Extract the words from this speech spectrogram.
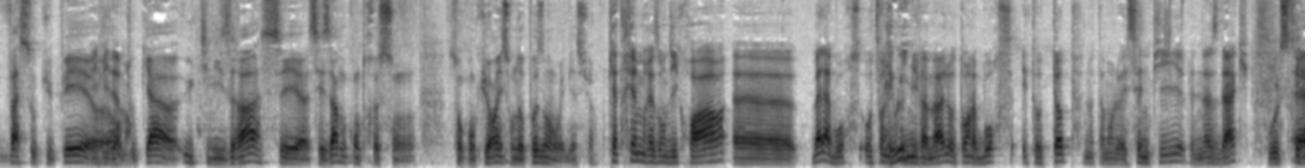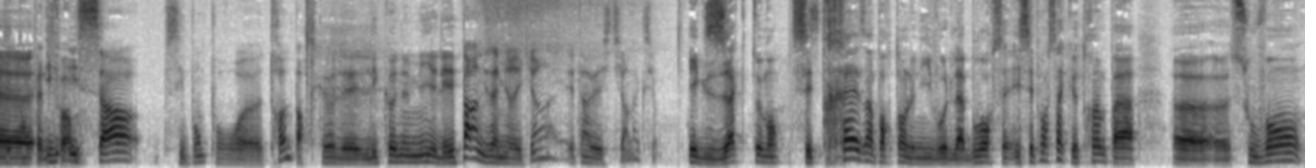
va s'occuper en tout cas utilisera ses, armes contre son son concurrent et son opposant, oui, bien sûr. Quatrième raison d'y croire, bah, la bourse. Autant eh l'économie va mal, autant la bourse est au top, notamment le S&P, le Nasdaq. Wall Street est en pleine et, forme. Et ça, c'est bon pour euh, Trump parce que l'économie et l'épargne des Américains est investie en actions. Exactement. C'est très important le niveau de la bourse et c'est pour ça que Trump a euh, souvent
